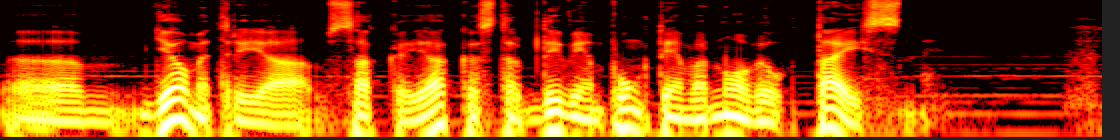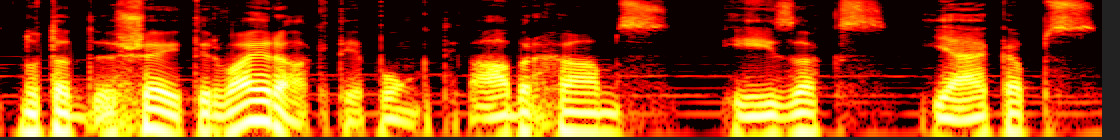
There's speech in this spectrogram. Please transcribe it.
um, geometrijā saka, ja, ka starp diviem punktiem var novilkt taisni. Nu, tad šeit ir vairāki tie punkti. Ābrahāms, Īzaks, Jēkabs,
